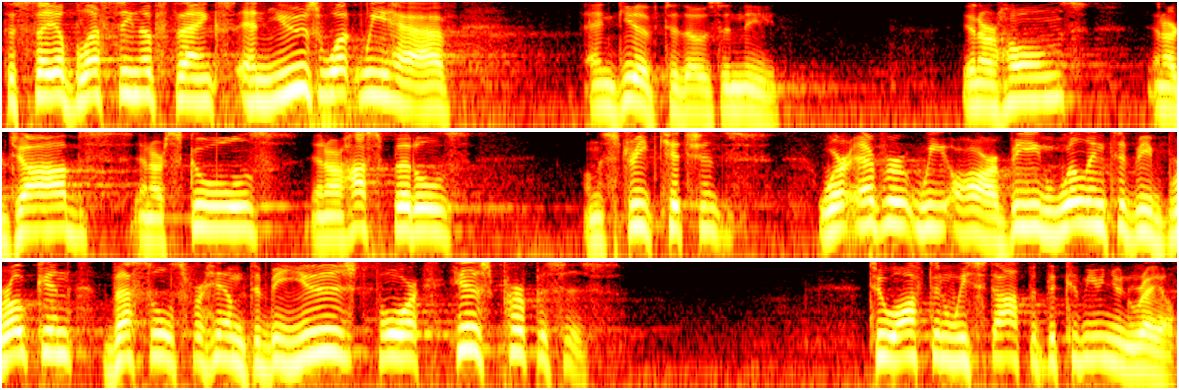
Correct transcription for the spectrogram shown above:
to say a blessing of thanks and use what we have and give to those in need. In our homes, in our jobs, in our schools, in our hospitals, on the street kitchens, wherever we are, being willing to be broken vessels for Him, to be used for His purposes. Too often we stop at the communion rail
